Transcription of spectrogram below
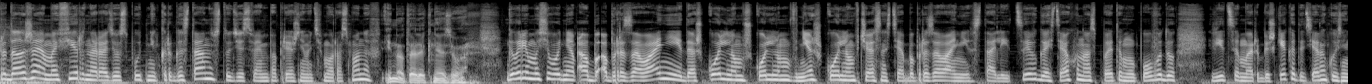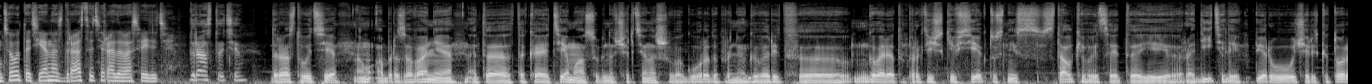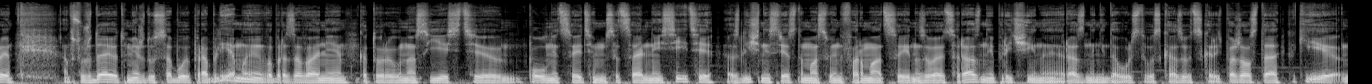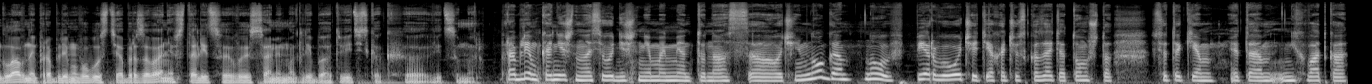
Продолжаем эфир на радио «Спутник Кыргызстан». В студии с вами по-прежнему Тимур Османов. И Наталья Князева. Говорим мы сегодня об образовании, дошкольном, школьном, внешкольном, в частности, об образовании в столице. В гостях у нас по этому поводу вице-мэр Бишкека Татьяна Кузнецова. Татьяна, здравствуйте, рада вас видеть. Здравствуйте. Здравствуйте. Ну, образование – это такая тема, особенно в черте нашего города. Про нее говорит, э, говорят практически все, кто с ней сталкивается. Это и родители, в первую очередь, которые обсуждают между собой проблемы в образовании образования, которое у нас есть, э, полнится этим социальные сети, различные средства массовой информации, называются разные причины, разные недовольства высказываются. Скажите, пожалуйста, какие главные проблемы в области образования в столице вы сами могли бы ответить как э, вице-мэр? Проблем, конечно, на сегодняшний момент у нас э, очень много. Но в первую очередь я хочу сказать о том, что все-таки это нехватка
